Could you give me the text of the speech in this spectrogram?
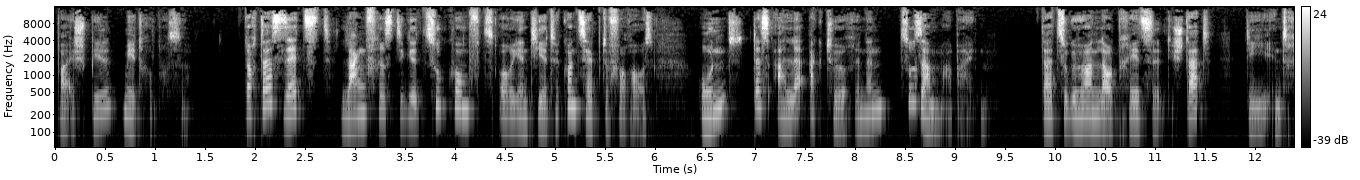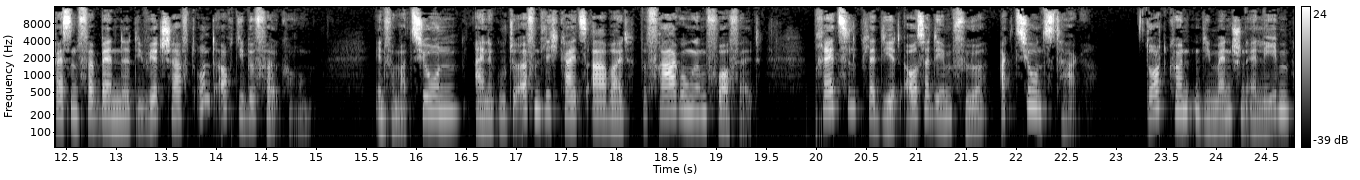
Beispiel Metrobusse. Doch das setzt langfristige, zukunftsorientierte Konzepte voraus und dass alle Akteurinnen zusammenarbeiten. Dazu gehören laut Prezel die Stadt, die Interessenverbände, die Wirtschaft und auch die Bevölkerung. Informationen, eine gute Öffentlichkeitsarbeit, Befragungen im Vorfeld. Prezel plädiert außerdem für Aktionstage. Dort könnten die Menschen erleben,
